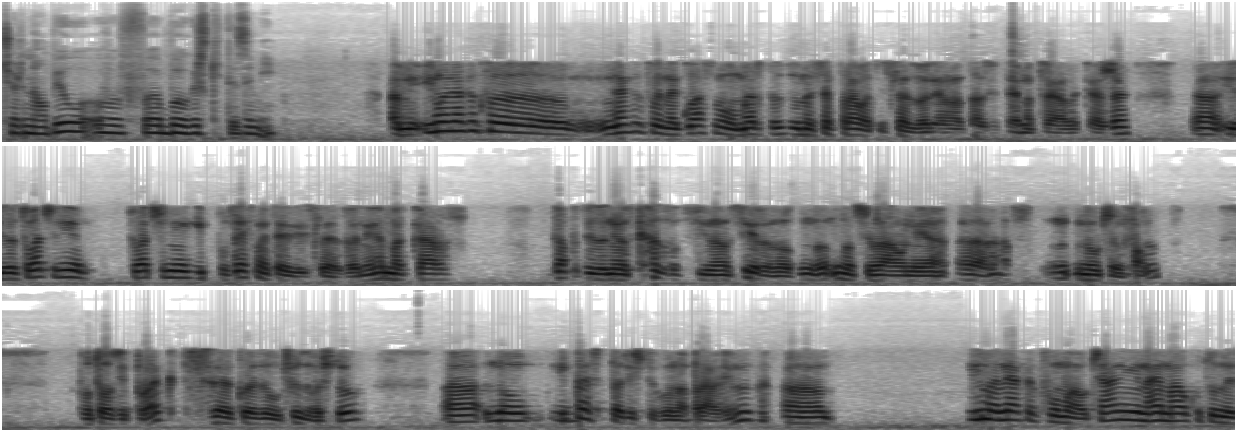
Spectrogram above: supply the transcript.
Чернобил в българските земи. Ами има някаква, някаква негласна умерта да не се правят изследвания на тази тема, трябва да кажа. А, и за това, че ние, това, че ние ги подехме тези изследвания, макар два пъти да ни отказват финансиране от Националния а, научен фонд по този проект, което е очудващо. А, но и без пари ще го направим. А, има някакво мълчание и най-малкото не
